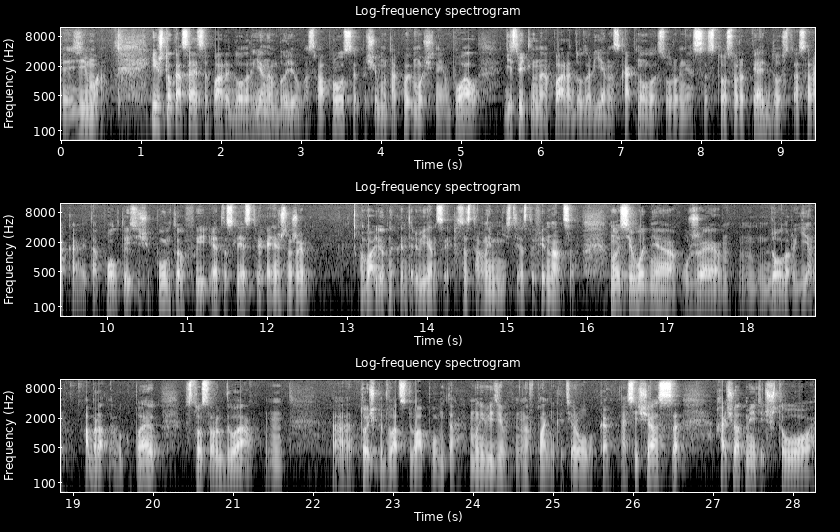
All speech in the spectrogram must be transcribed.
зима. И что касается пары доллар-иена, были у вас вопросы, почему такой мощный обвал. Действительно, пара доллар-иена скакнула с уровня с 145 до 140. Это полтысячи пунктов, и это следствие, конечно же, валютных интервенций со стороны Министерства финансов. Но сегодня уже доллар-иен обратно выкупают. 142 точка 22 пункта мы видим в плане котировок. А сейчас Хочу отметить, что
